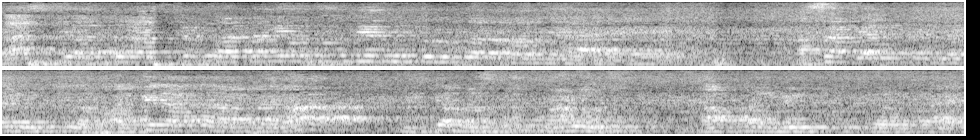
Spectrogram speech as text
राष्ट्रीय आंतरराष्ट्रीय पातळीवर तो नेतृत्व लोकांना मान्य आहे. असा गॅरेंटर ज्याने नेतृत्व भाग्य लागतं आपल्याला इतका मजबूत माणूस आपला नेतृत्व करत आहे.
